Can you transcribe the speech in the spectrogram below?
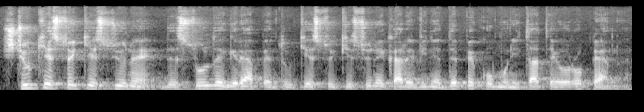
Știu că este o chestiune destul de grea pentru că este o chestiune care vine de pe comunitatea europeană.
